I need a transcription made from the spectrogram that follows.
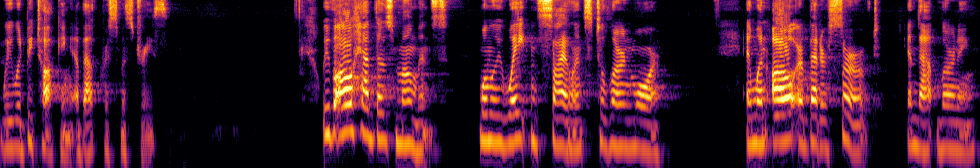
we would be talking about Christmas trees. We've all had those moments when we wait in silence to learn more, and when all are better served in that learning.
